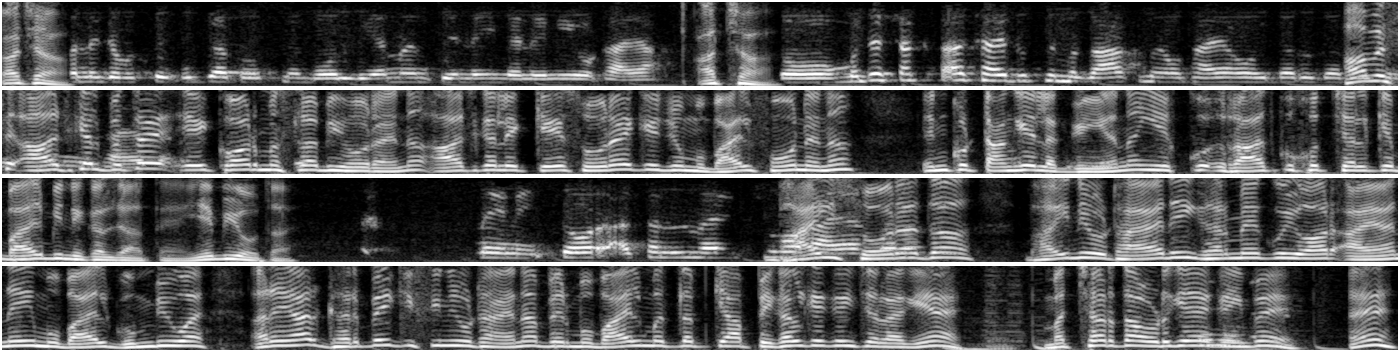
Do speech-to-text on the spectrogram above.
अच्छा। मैंने जब उससे पूछा तो उसने बोल दिया ना कि नहीं मैंने नहीं उठाया। अच्छा। तो मुझे शक था शायद उसने मज़ाक में उठाया हो इधर उधर हाँ वैसे आजकल पता है एक और मसला भी हो रहा है ना। आजकल एक केस हो रहा है की जो मोबाइल फ़ोन है ना इनको टांगे लग गई है ना। ये रात को खुद चल के बाहर भी निकल जाते हैं। ये भी होता है। नहीं नहीं चोर असल में चोर भाई सो रहा था। भाई ने उठाया नहीं घर में कोई और आया नहीं मोबाइल गुम भी हुआ है। अरे यार घर पे किसी ने उठाया ना फिर मोबाइल मतलब क्या पिघल के कहीं चला गया है? मच्छर था उड़ गया है कहीं पे हैं?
